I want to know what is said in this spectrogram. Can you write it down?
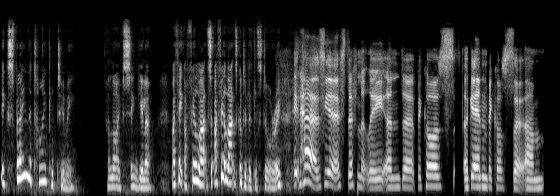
Explain the title to me. A life singular. I think I feel that's I feel that's got a little story. It has, yes, definitely, and uh, because again, because uh, um,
